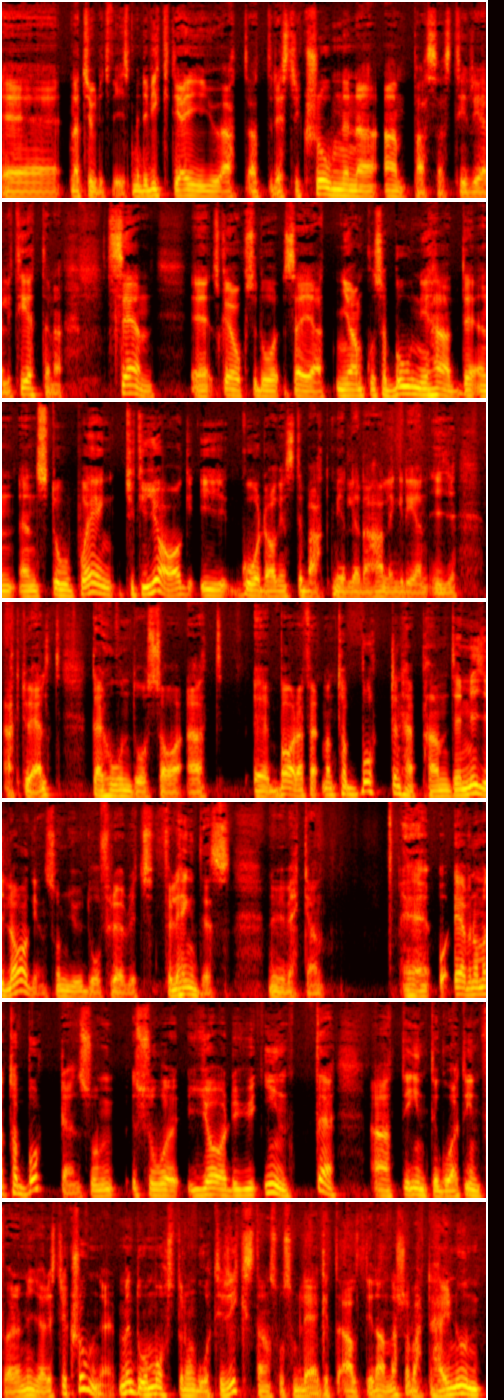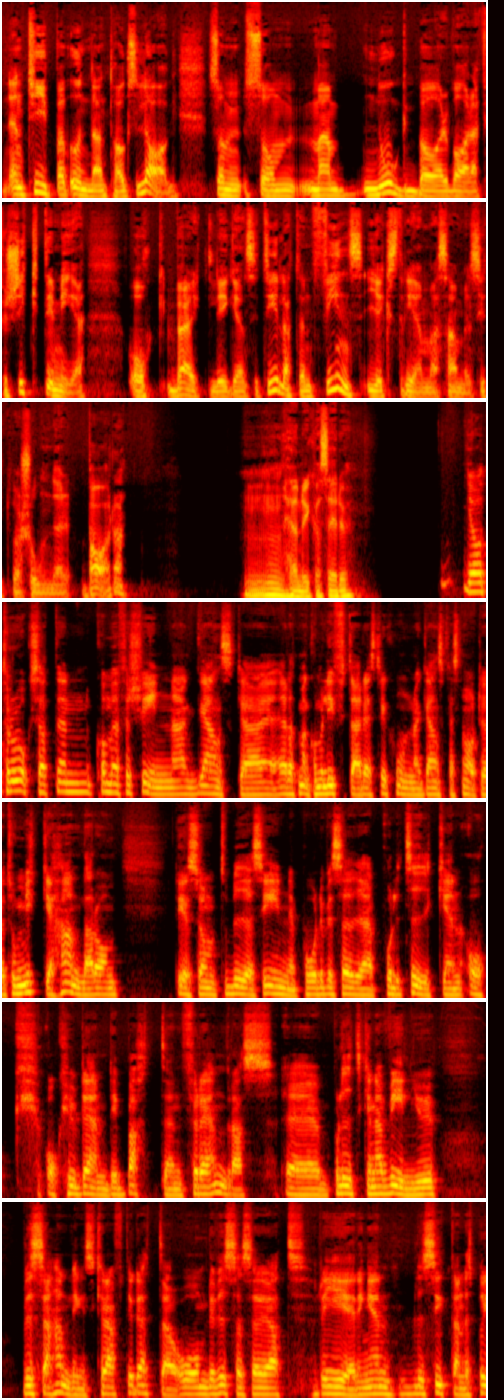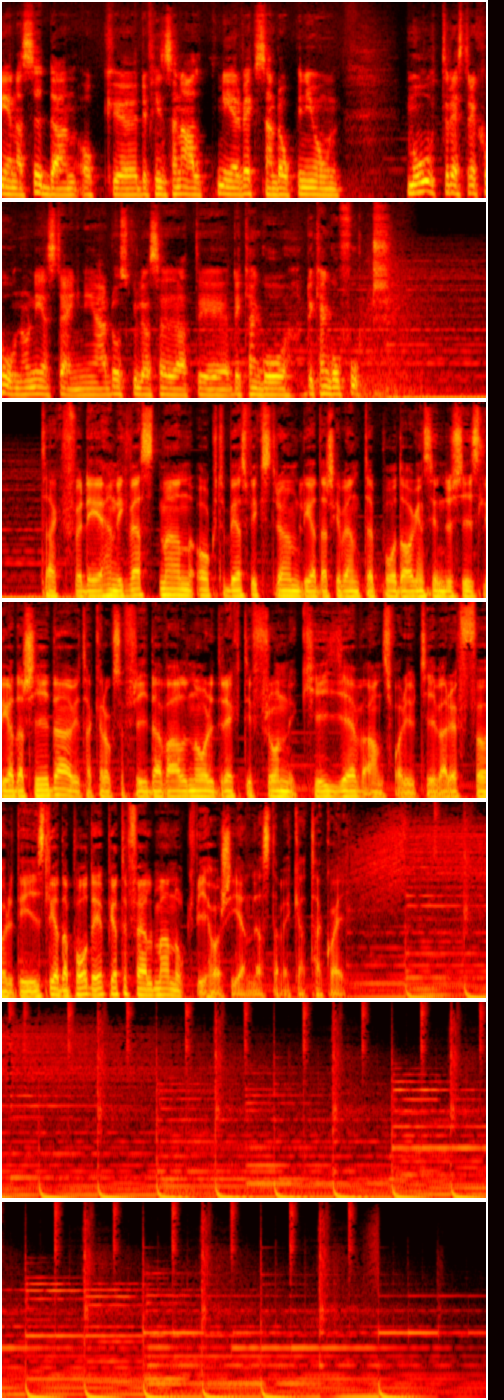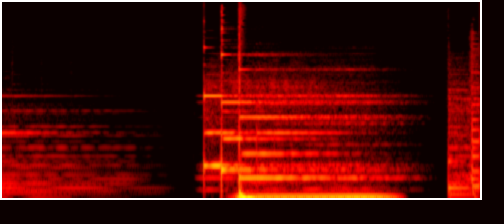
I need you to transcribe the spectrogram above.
eh, naturligtvis. Men det viktiga är ju att, att restriktionerna anpassas till realiteterna. Sen eh, ska jag också då säga att Nyamko Sabuni hade en, en stor poäng, tycker jag, i gårdagens debatt med Lena Hallengren i Aktuellt, där hon då sa att Eh, bara för att man tar bort den här pandemilagen som ju då för övrigt förlängdes nu i veckan. Eh, och även om man tar bort den så, så gör det ju inte att det inte går att införa nya restriktioner. Men då måste de gå till riksdagen så som läget alltid annars har varit. Det här är en, en typ av undantagslag som, som man nog bör vara försiktig med och verkligen se till att den finns i extrema samhällssituationer bara. Mm, Henrik, vad säger du? Jag tror också att den kommer försvinna ganska, eller att man kommer lyfta restriktionerna ganska snart. Jag tror mycket handlar om det som Tobias är inne på, det vill säga politiken och, och hur den debatten förändras. Eh, politikerna vill ju visa handlingskraft i detta och om det visar sig att regeringen blir sittandes på ena sidan och eh, det finns en allt mer växande opinion mot restriktioner och nedstängningar, då skulle jag säga att det, det, kan, gå, det kan gå fort. Tack för det Henrik Westman och Tobias Wikström, ledarskribenter på Dagens Industris ledarsida. Vi tackar också Frida Wallnor direkt ifrån Kiev, ansvarig utgivare för DIs ledarpodd. Det är Peter Fällman och vi hörs igen nästa vecka. Tack och hej.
